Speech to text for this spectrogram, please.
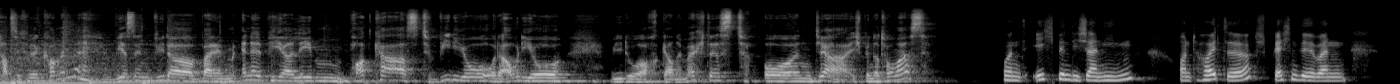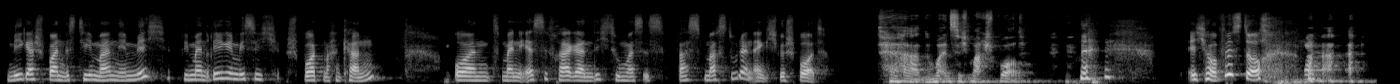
herzlich willkommen. Wir sind wieder beim NLP Erleben Podcast, Video oder Audio, wie du auch gerne möchtest. Und ja, ich bin der Thomas. Und ich bin die Janine. Und heute sprechen wir über ein mega spannendes Thema, nämlich wie man regelmäßig Sport machen kann. Und meine erste Frage an dich, Thomas, ist, was machst du denn eigentlich für Sport? Ja, du meinst, ich mache Sport. ich hoffe es doch.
